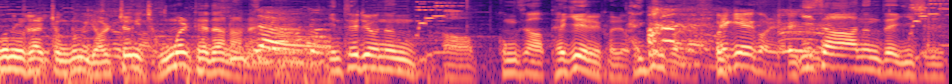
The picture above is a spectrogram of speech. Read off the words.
돈을 갈 정도면 열정이 정말 대단하네. 진짜요. 인테리어는 어, 공사 100일 걸렸고 100일 걸려. 100일 걸려. 이사하는데 20일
